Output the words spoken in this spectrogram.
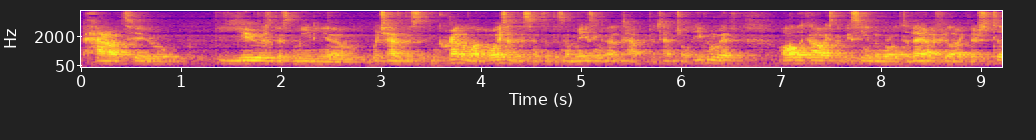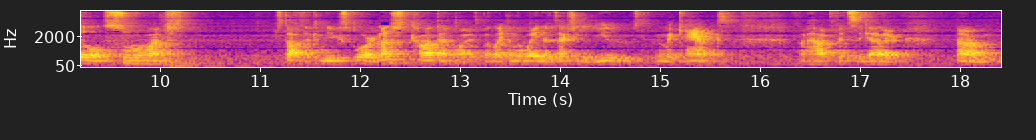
how to use this medium, which has this incredible, I've always had this sense of this amazing untapped potential. Even with all the comics that we see in the world today, I feel like there's still so much stuff that can be explored, not just content wise, but like in the way that it's actually used, the mechanics of how it fits together. Um,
